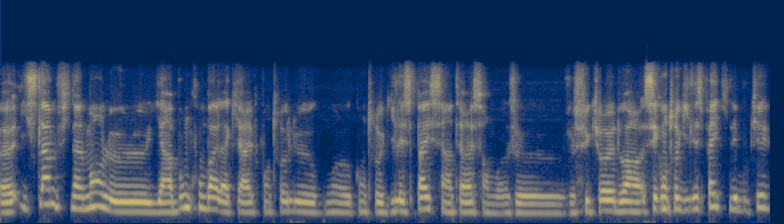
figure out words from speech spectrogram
Euh, Islam, finalement, le- il y a un bon combat là qui arrive contre, le, contre Gillespie, c'est intéressant. Moi, je, je suis curieux de voir. C'est contre Gillespie qu'il est dis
